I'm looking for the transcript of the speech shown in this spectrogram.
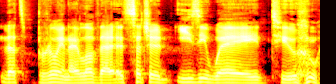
That's brilliant. I love that. It's such an easy way to,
